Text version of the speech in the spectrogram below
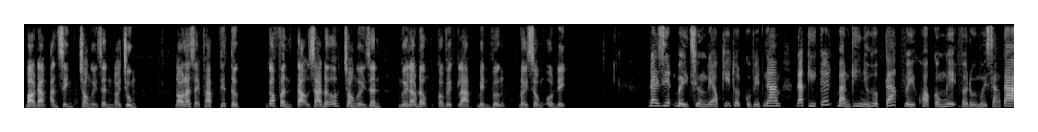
bảo đảm an sinh cho người dân nói chung. Đó là giải pháp thiết thực, góp phần tạo giá đỡ cho người dân, người lao động có việc làm bền vững, đời sống ổn định đại diện 7 trường đại học kỹ thuật của Việt Nam đã ký kết bản ghi nhớ hợp tác về khoa học công nghệ và đổi mới sáng tạo.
